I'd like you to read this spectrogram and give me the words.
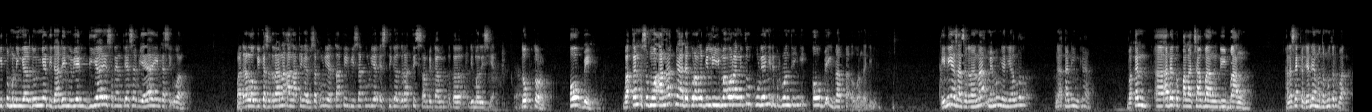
itu meninggal dunia tidak ada yang membiayain dia yang senantiasa biayain kasih uang Padahal logika sederhana anaknya nggak bisa kuliah, tapi bisa kuliah S3 gratis sampai ke, ke di Malaysia. Doktor, OB, bahkan semua anaknya ada kurang lebih lima orang itu kuliahnya di perguruan tinggi. OB berapa uang gajinya? Ini yang sederhana, memang janji Allah nggak akan ingkar. Bahkan uh, ada kepala cabang di bank, karena saya kerjanya muter-muter pak,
